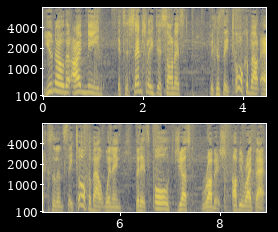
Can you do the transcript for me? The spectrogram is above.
You know that I mean it's essentially dishonest because they talk about excellence, they talk about winning, but it's all just rubbish. I'll be right back.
